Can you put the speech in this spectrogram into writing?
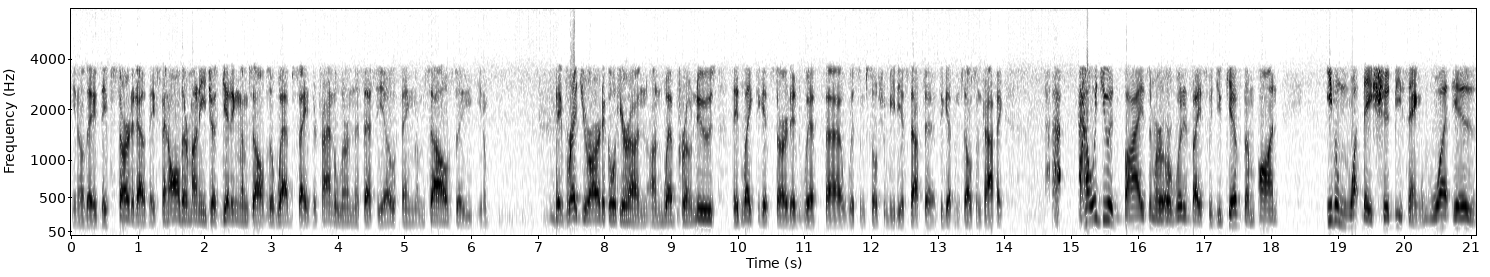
You know, they they've started out, they spent all their money just getting themselves a website. They're trying to learn this SEO thing themselves. They, you know, they've read your article here on on Web Pro News. They'd like to get started with uh, with some social media stuff to to get themselves some traffic. How would you advise them, or, or what advice would you give them on even what they should be saying? What is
